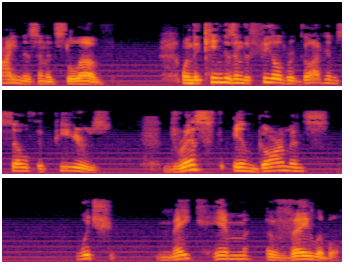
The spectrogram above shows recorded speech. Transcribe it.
kindness and its love, when the king is in the field where God himself appears, dressed in garments which make him available.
